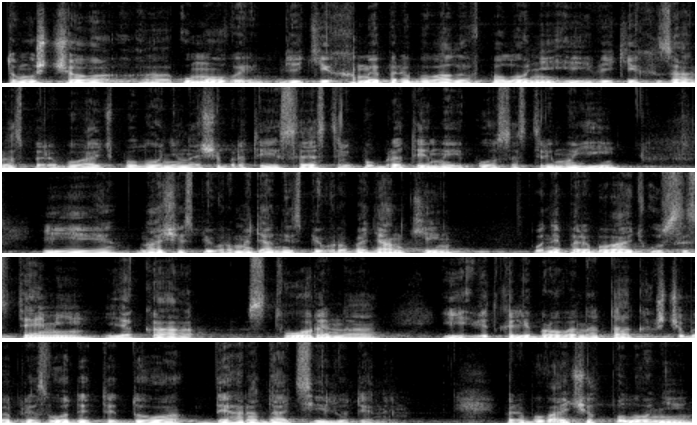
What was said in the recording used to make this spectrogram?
Тому що е, умови, в яких ми перебували в полоні, і в яких зараз перебувають в полоні наші брати і сестри, побратими і посестри мої, і наші співгромадяни і співгромадянки, вони перебувають у системі, яка створена і відкалібрована так, щоб призводити до деградації людини. Перебуваючи в полоні,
